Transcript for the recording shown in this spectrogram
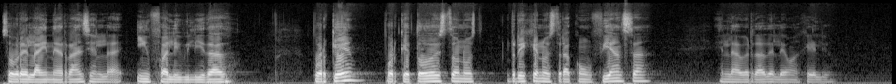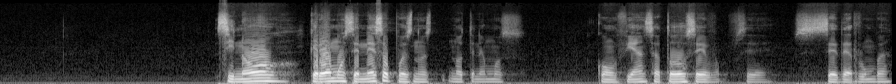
sobre la inerrancia en la infalibilidad. ¿Por qué? Porque todo esto nos rige nuestra confianza en la verdad del Evangelio. Si no creemos en eso, pues no, tenemos confianza, todo se, se derrumba.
